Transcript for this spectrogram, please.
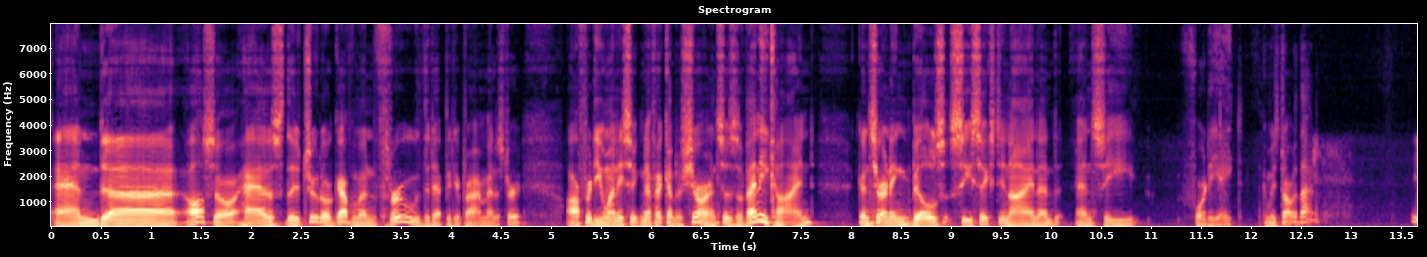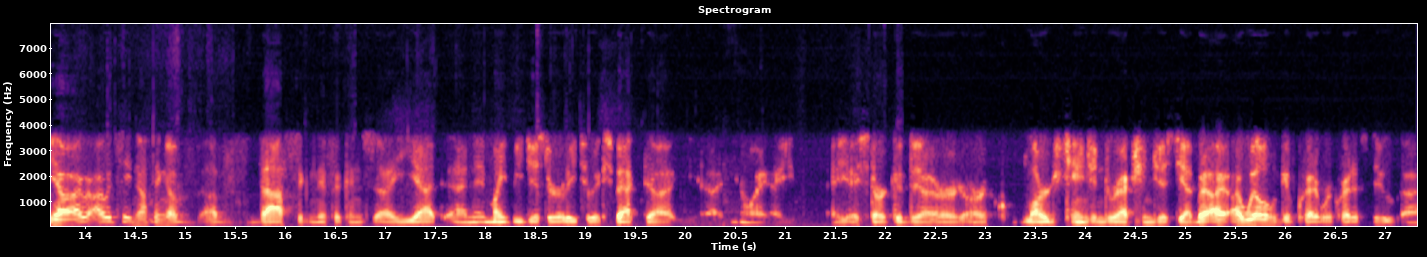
and uh, also has the Trudeau government, through the Deputy Prime Minister, offered you any significant assurances of any kind concerning bills C 69 and, and C 48? Can we start with that? Yeah, I, I would say nothing of, of vast significance uh, yet, and it might be just early to expect, uh, you know, a, a start good uh, or, or large change in direction just yet. But I, I will give credit where credit's due. Uh,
